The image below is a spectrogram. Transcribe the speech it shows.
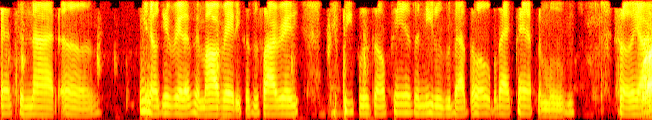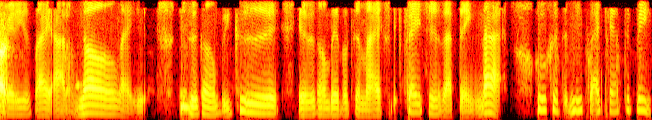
and to not, um, you know, get rid of him already because it's already people is on pins and needles about the whole Black Panther movie. So they Right. already is like, I don't know, like, is it gonna be good? Is it gonna live up to my expectations? I think not. Who could the new Black Panther be?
